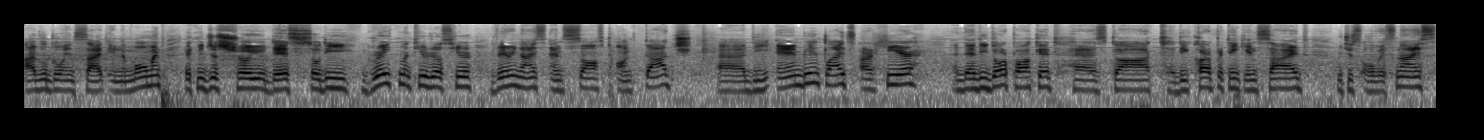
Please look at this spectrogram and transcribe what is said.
i will go inside in a moment. Let me just show you this. So the great materials here very nice and soft on touch. Uh, the ambient lights are here and then the door pocket has got the carpeting inside, which is always nice.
